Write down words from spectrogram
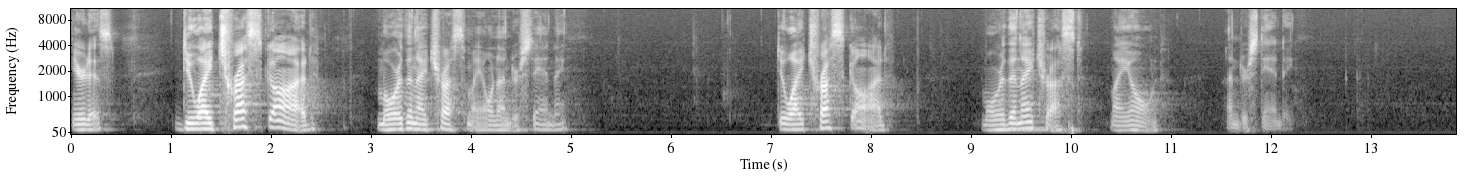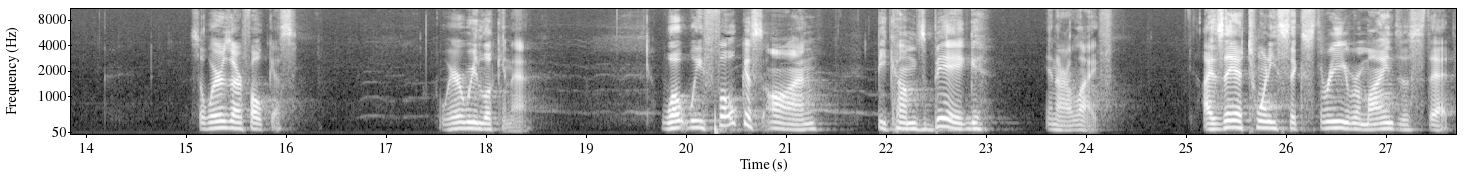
here it is Do I trust God more than I trust my own understanding? Do I trust God more than I trust my own understanding. So, where's our focus? Where are we looking at? What we focus on becomes big in our life. Isaiah 26, 3 reminds us that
